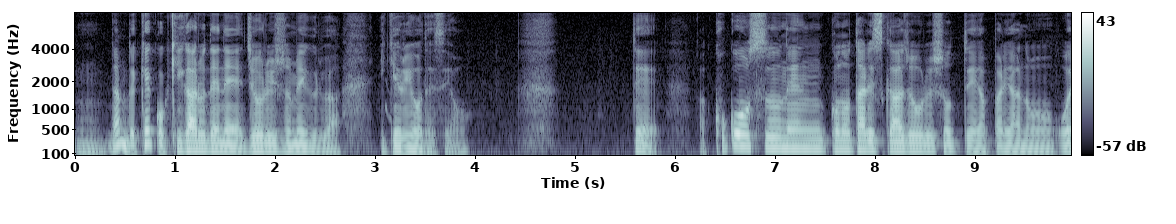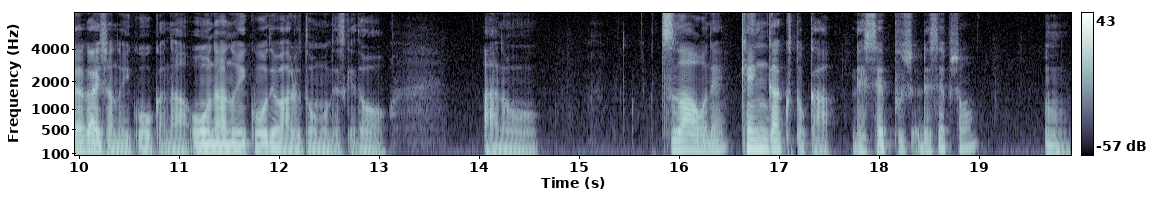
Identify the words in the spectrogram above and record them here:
うん、なので結構気軽でね蒸留所巡りは行けるようですよ。でここ数年このタリスカー蒸留所ってやっぱりあの親会社の意向かなオーナーの意向ではあると思うんですけどあのツアーをね見学とかレセプションレセプション？うん。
